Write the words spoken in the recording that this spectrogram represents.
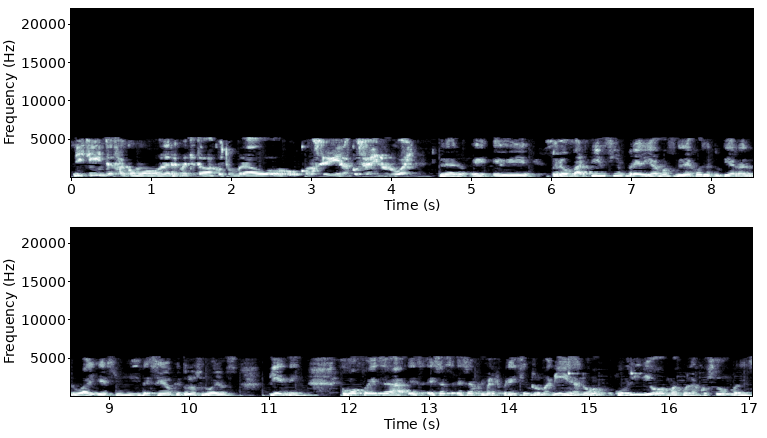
distintas a como de repente estaba acostumbrado o cómo se viven las cosas en Uruguay. Claro, eh, eh, pero partir siempre, digamos, lejos de tu tierra de Uruguay es un deseo que todos los uruguayos tienen. ¿Cómo fue esa, esa, esa primera experiencia en Rumanía, no? Con el idioma, con las costumbres.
